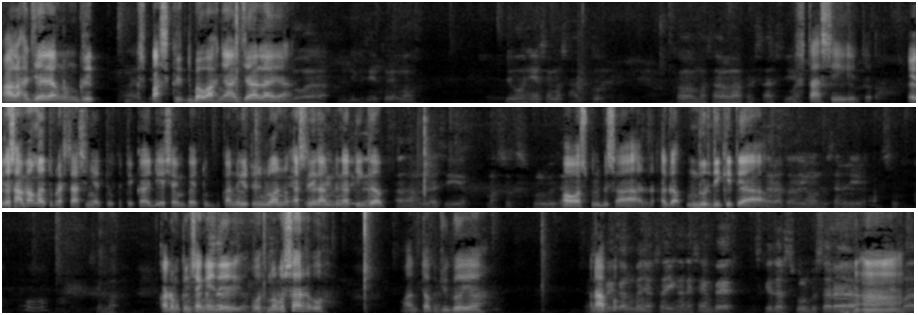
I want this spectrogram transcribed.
ngalah aja yang grid pas grid di bawahnya aja lah ya. dua jadi ke situ emang di bawahnya SMA 1 kalau masalah prestasi. Prestasi gitu. Itu sama nggak tuh prestasinya tuh ketika di SMP tuh? Kan itu duluan SD kan peringkat 3 alhamdulillah sih masuk 10 besar. Oh 10 besar. Agak mundur dikit ya. Besar atau lima besar dia masuk Karena mungkin saingannya dari Oh 5 besar. Oh mantap juga ya. SMP kan banyak saingan SMP sekitar 10 besar ya SMA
